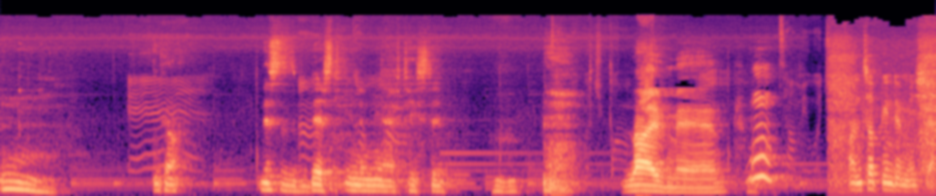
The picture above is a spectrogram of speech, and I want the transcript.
Mm. Nka, this is the best Indomie I've tasted. Mm-hmm. Live, man. Mm. On top Indonesia.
